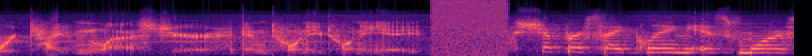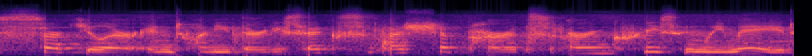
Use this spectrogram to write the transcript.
were tightened last year in 2028. Ship recycling is more circular in 2036 as ship parts are increasingly made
